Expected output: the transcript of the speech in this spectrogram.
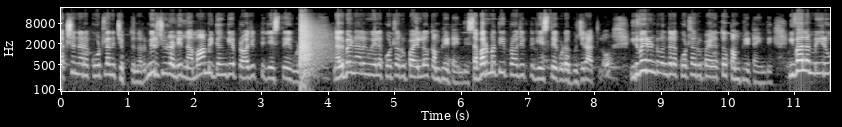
లక్షన్నర కోట్లని చెప్తున్నారు. మీరు చూడండి నమామి గంగే ప్రాజెక్టు చేస్తే కూడా నలభై నాలుగు వేల కోట్ల రూపాయల్లో కంప్లీట్ అయింది. సబర్మతి ప్రాజెక్టు చేస్తే కూడా గుజరాత్లో ఇరవై రెండు వందల కోట్ల రూపాయలతో కంప్లీట్ అయింది. ఇవాళ మీరు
